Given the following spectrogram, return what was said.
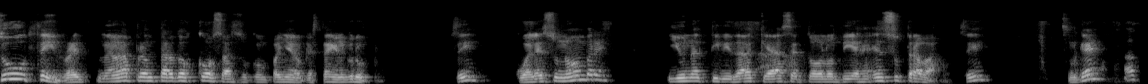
Two things, right? Me va a preguntar dos cosas a su compañero que está en el grupo, ¿sí? ¿Cuál es su nombre? Y una actividad que hace todos los días en su trabajo, ¿sí? ¿Ok? Ok.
